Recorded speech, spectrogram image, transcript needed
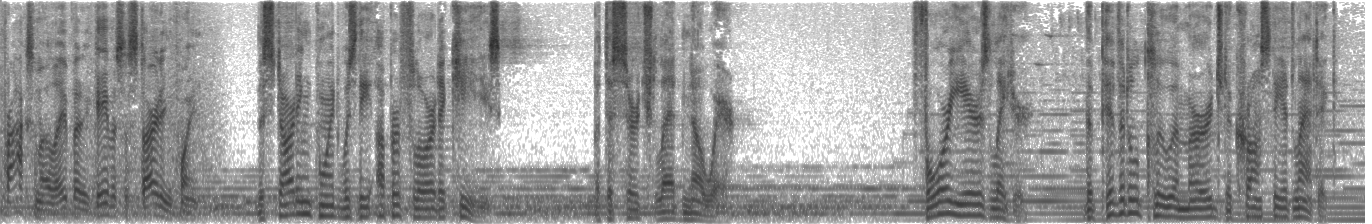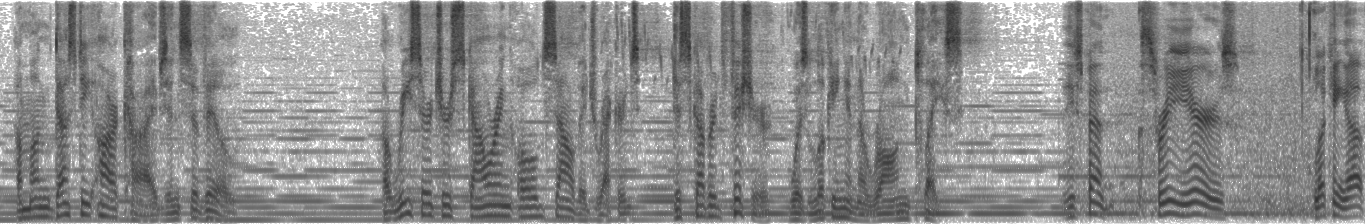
approximately, but it gave us a starting point. The starting point was the upper Florida Keys, but the search led nowhere. Four years later, the pivotal clue emerged across the Atlantic among dusty archives in Seville. A researcher scouring old salvage records discovered Fisher was looking in the wrong place. He spent three years looking up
